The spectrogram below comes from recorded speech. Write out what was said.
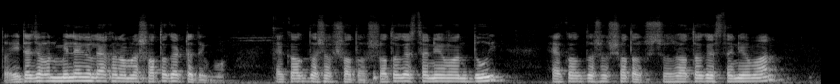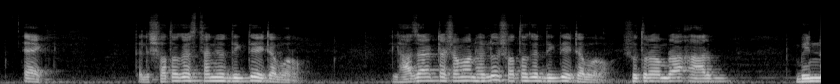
তো এটা যখন মিলে গেলে, এখন আমরা শতকেরটা দেখব। একক দশক শতক, শতকের স্থানীয় মান দুই, একক দশক শতক, শতকের স্থানীয় মান এক। তাহলে শতকের স্থানীয় দিক দিয়ে এটা বড়। তাহলে হাজারটা সমান হলেও শতকের দিক দিয়ে এটা বড়। সুতরাং আমরা আর ভিন্ন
